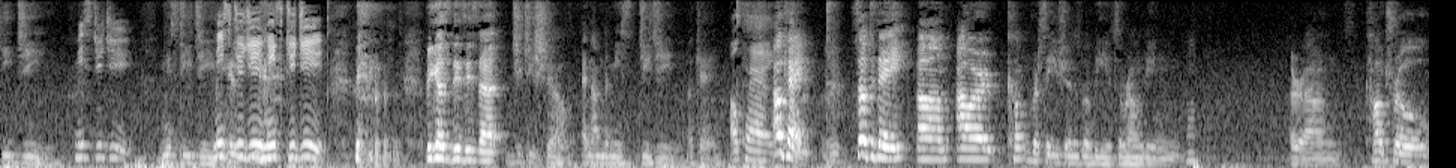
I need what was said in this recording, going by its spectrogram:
GG. Miss Gigi, Miss GG. Miss Gigi, Miss Gigi。Because this is a GG show, and I'm the Miss GG. Okay. OK，Okay. So today, um, our conversations will be surrounding around cultural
